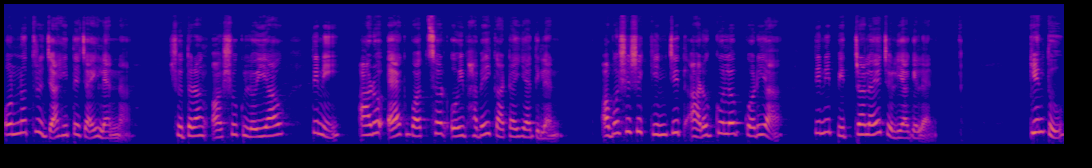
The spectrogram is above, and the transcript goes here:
অন্যত্র যাহিতে চাইলেন না। সুতরাং অসুখ লইয়াও তিনি আরও এক বৎসর ওইভাবেই কাটাইয়া দিলেন। অবশেষে কিঞ্চিত আরোগ্য লোভ করিয়া তিনি পিত্রালয়ে চলিয়া গেলেন। কিন্তু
